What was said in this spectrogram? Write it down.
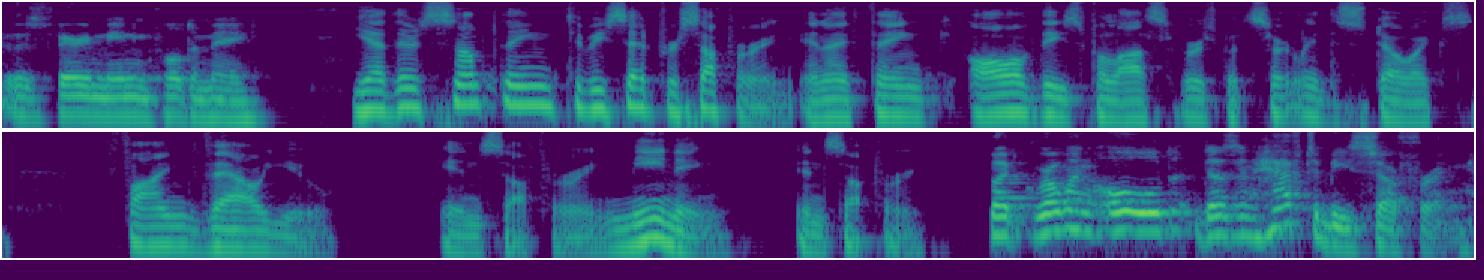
it was very meaningful to me. Yeah, there's something to be said for suffering. And I think all of these philosophers, but certainly the Stoics, find value in suffering, meaning in suffering. But growing old doesn't have to be suffering.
